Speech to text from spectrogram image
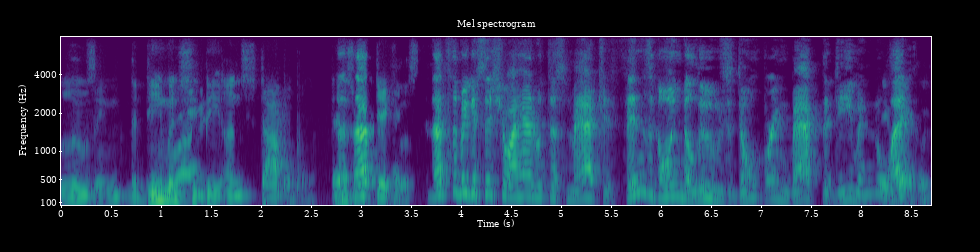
losing. The demon right. should be unstoppable. That is That- ridiculous. That's the biggest issue I had with this match. If Finn's going to lose, don't bring back the demon. Exactly.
